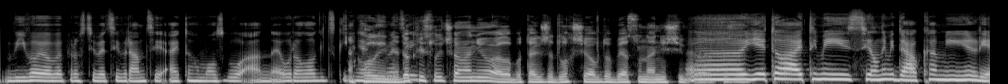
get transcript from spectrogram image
vývojové proste veci v rámci aj toho mozgu a A neurologických kvôli nejakých vecí. nedokysličovaniu, alebo tak, že dlhšie obdobia sú na nižší... Uh, je to aj tými silnými dávkami liekov,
